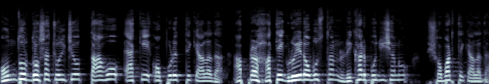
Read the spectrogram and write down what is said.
অন্তর্দশা চলছেও তাও একে অপরের থেকে আলাদা। আপনার হাতে গ্রহের অবস্থান, রেখার পজিশনও সবার থেকে আলাদা।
